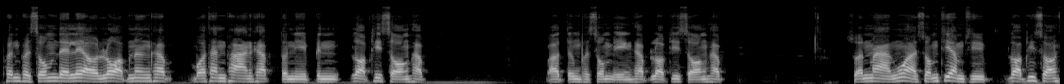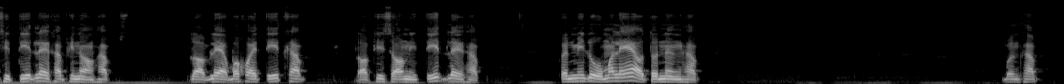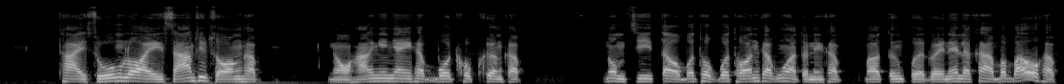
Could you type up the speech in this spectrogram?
เพิ่นผสมได้แล้วรอบหนึ่งครับบ่ทันผ่านครับ ตัวนี้เป็นรอบที่สองครับบ่าตึงผสมเองครับ รอบที่สองครับ ส่วนมากงัวสมเทียมสิรอบที่สองสิติดเลยครับ พี่น้องครับ รอบแรกบ่ค่อยติดครับ รอบที่สองนี่ติดเลยครับ เพิ่นมีลูกมาแล้วตัวหนึ่งครับ เบิ่งครับถ่ายสูงร้อยสามสิบสองครับ เงาหางใหญ่ๆครับ โบดครบเครื่องครับนมสีเต้าบ่ทกบ่ถอนครับงวดตัวนี้ครับเบาตึงเปิดไว้ในราคาเบาๆครับ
